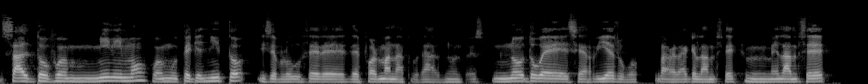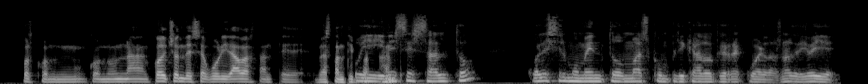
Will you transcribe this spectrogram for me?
salto fue mínimo, fue muy pequeñito y se produce de, forma natural. ¿no? Entonces, no tuve ese riesgo. La verdad que lancé, me lancé pues con, con una colchón de seguridad bastante, bastante oye, importante. Oye, en ese salto, ¿cuál es el momento más complicado que recuerdas? ¿no? De oye,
